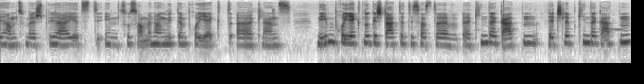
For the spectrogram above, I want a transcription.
Wir haben zum Beispiel auch jetzt im Zusammenhang mit dem Projekt ein kleines Nebenprojekt noch gestartet, das heißt der Kindergarten, Wetschlepp Kindergarten.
